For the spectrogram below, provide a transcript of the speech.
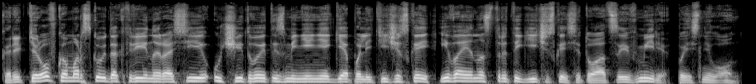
Корректировка морской доктрины России учитывает изменения геополитической и военно-стратегической ситуации в мире, пояснил он.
